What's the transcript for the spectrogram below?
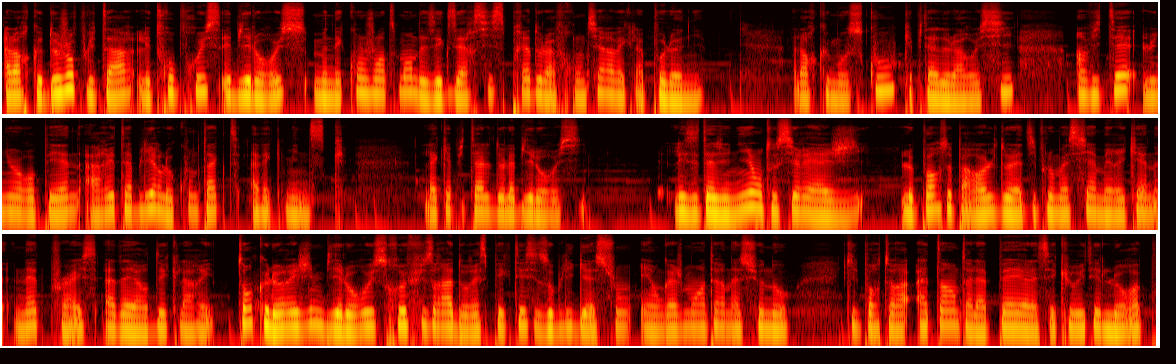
Alors que deux jours plus tard, les troupes russes et biélorusses menaient conjointement des exercices près de la frontière avec la Pologne. Alors que Moscou, capitale de la Russie, invitait l'Union européenne à rétablir le contact avec Minsk, la capitale de la Biélorussie. Les États-Unis ont aussi réagi. Le porte-parole de la diplomatie américaine Ned Price a d'ailleurs déclaré Tant que le régime biélorusse refusera de respecter ses obligations et engagements internationaux, qu'il portera atteinte à la paix et à la sécurité de l'Europe,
